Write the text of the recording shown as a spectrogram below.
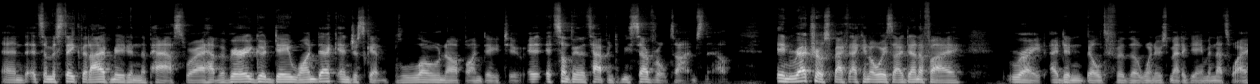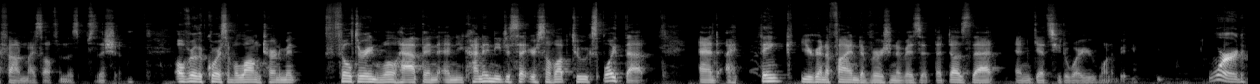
And it's a mistake that I've made in the past where I have a very good day one deck and just get blown up on day two. It, it's something that's happened to me several times now. In retrospect, I can always identify, right, I didn't build for the winner's metagame, and that's why I found myself in this position. Over the course of a long tournament, filtering will happen, and you kind of need to set yourself up to exploit that. And I think you're going to find a version of Izzet that does that and gets you to where you want to be. Word.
